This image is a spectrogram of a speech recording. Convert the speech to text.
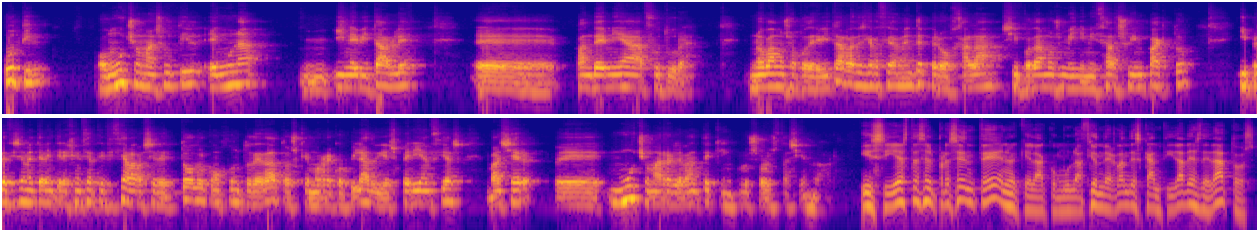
útil o mucho más útil en una mm, inevitable eh, pandemia futura. No vamos a poder evitarla, desgraciadamente, pero ojalá si podamos minimizar su impacto y precisamente la inteligencia artificial a base de todo el conjunto de datos que hemos recopilado y experiencias va a ser eh, mucho más relevante que incluso lo está siendo ahora. Y si este es el presente, en el que la acumulación de grandes cantidades de datos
